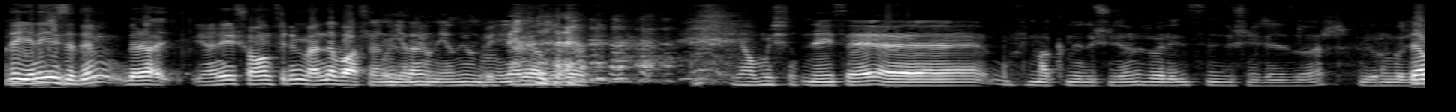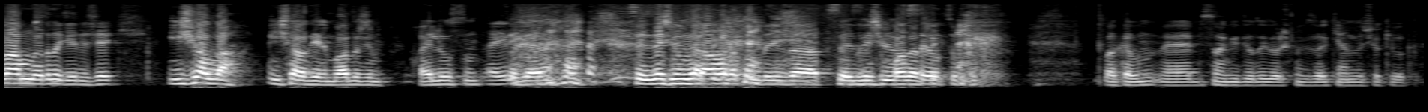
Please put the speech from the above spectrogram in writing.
Bir de yeni izledim. Biraz, yani şu an film bende var. O yüzden- yanıyorsun, yanıyorsun belli. Yanıyorum, yanıyorum. Yanmışsın. Neyse eee, bu film hakkında düşünceleriniz böyleydi. Sizin düşünceleriniz neler? Yorum bölümü. Devamları da gelecek. İnşallah. İnşallah diyelim Bahadır'cığım. Hayırlı olsun. Hayırlı. Sözleşmemiz İmza artık. atıldı, imza atıldı. Sözleşmemiz Masaya oturduk. Bakalım eee, bir sonraki videoda görüşmek üzere. Kendinize çok iyi bakın.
